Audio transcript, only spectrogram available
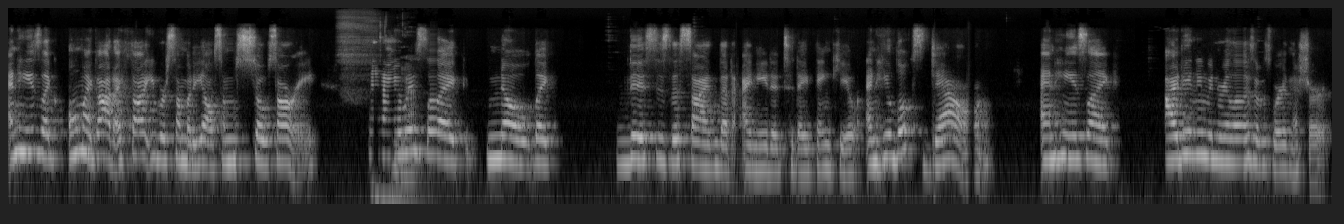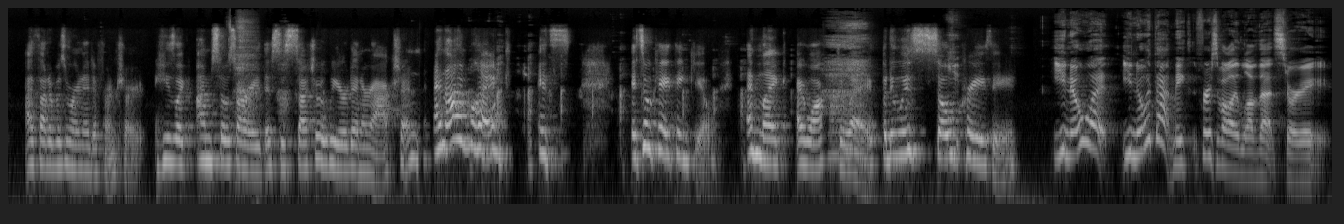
And he's like, oh my God, I thought you were somebody else. I'm so sorry. And I was like, no, like, this is the sign that I needed today. Thank you. And he looks down and he's like, I didn't even realize I was wearing the shirt. I thought I was wearing a different shirt. He's like, "I'm so sorry. This is such a weird interaction." And I'm like, "It's it's okay, thank you." And like I walked away, but it was so crazy. You know what? You know what that makes First of all, I love that story.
